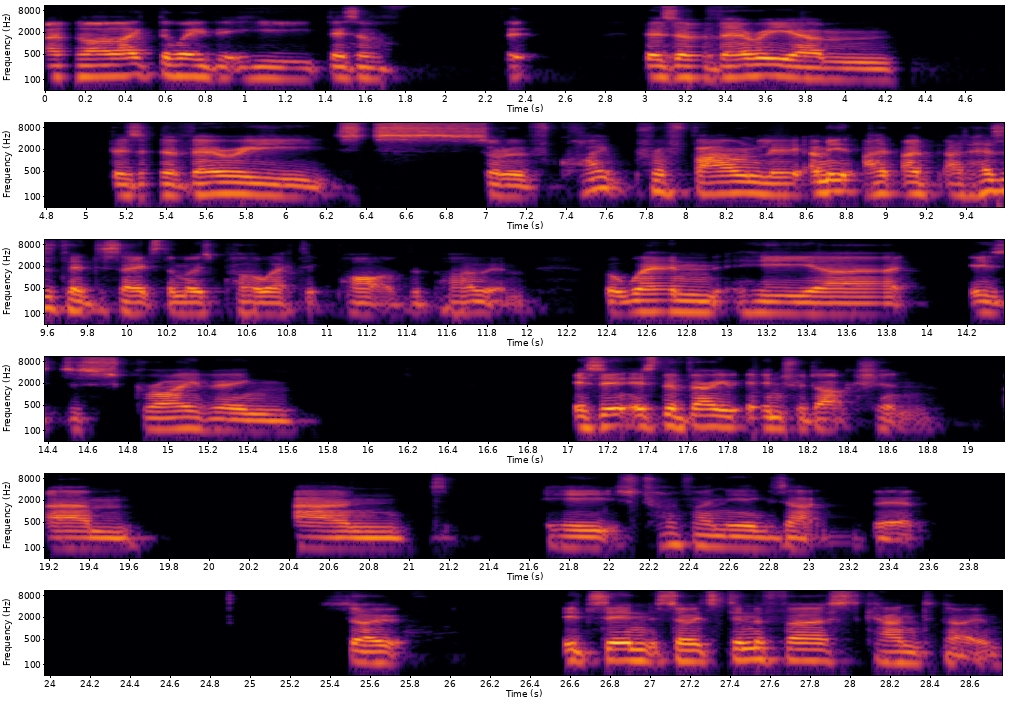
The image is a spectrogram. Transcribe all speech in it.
and I like the way that he there's a there's a very um there's a very sort of quite profoundly. I mean, I, I'd, I'd hesitate to say it's the most poetic part of the poem, but when he uh, is describing, it's it's the very introduction, um, and he's trying to find the exact bit. So it's in so it's in the first canto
